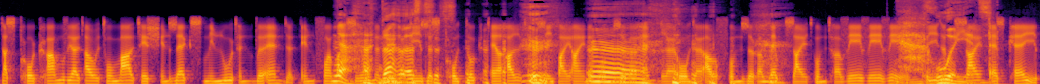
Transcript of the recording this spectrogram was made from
Das Programm wird automatisch in sechs Minuten beendet. Informationen Ja, über dieses du's. Produkt erhalten Sie bei einem unserer Händler oder auf unserer Website unter www. Ruhe jetzt. Escape.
